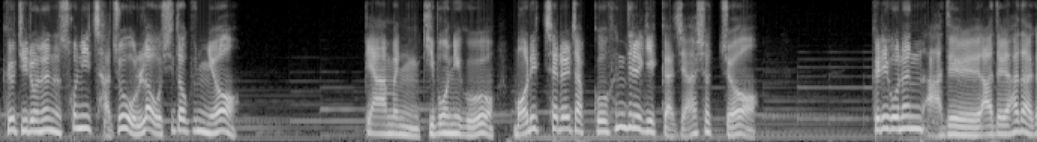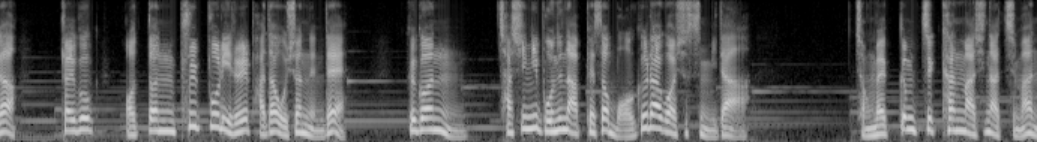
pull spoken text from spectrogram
그 뒤로는 손이 자주 올라오시더군요. 뺨은 기본이고 머리채를 잡고 흔들기까지 하셨죠. 그리고는 아들 아들 하다가 결국 어떤 풀뿌리를 받아오셨는데 그건 자신이 보는 앞에서 먹으라고 하셨습니다. 정말 끔찍한 맛이 났지만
